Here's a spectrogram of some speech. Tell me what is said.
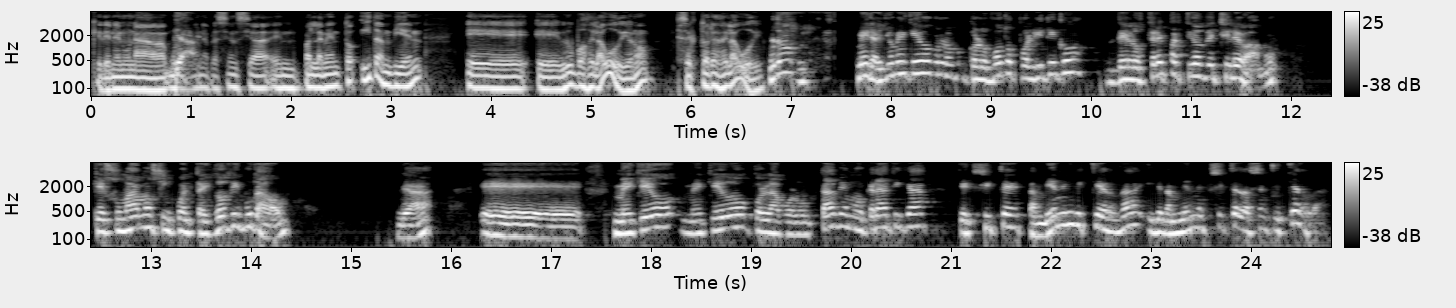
que tienen una buena presencia en el Parlamento, y también eh, eh, grupos de la UDI, ¿no? Sectores de la UDI. No, mira, yo me quedo con, los votos políticos de los tres partidos de Chile Vamos, que sumamos 52 diputados, ¿ya? Eh, me, quedo, me quedo con la voluntad democrática que existe también en la izquierda y que también existe en la centroizquierda.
